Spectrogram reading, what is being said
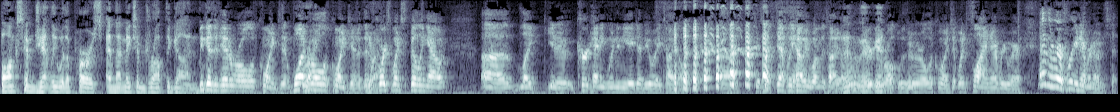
bonks him gently with a purse, and that makes him drop the gun. because it had a roll of coins in it. One Right. roll of coins in it. Then, of Right. course, went spilling out, uh, like, you know, Curt Hennig winning the AWA title. uh, 'cause that's definitely how he won the title. Oh, was there through, we the roll, through the roll of coins. It went flying everywhere. And the referee never noticed it.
